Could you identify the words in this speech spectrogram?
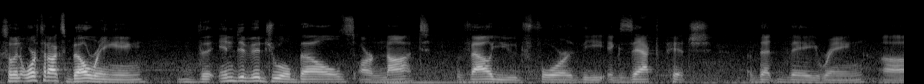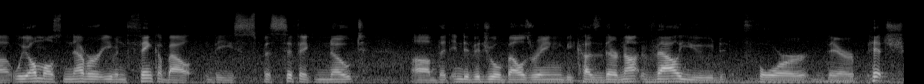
So in Orthodox bell ringing, the individual bells are not valued for the exact pitch that they ring. Uh, we almost never even think about the specific note uh, that individual bells ring because they're not valued for their pitch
